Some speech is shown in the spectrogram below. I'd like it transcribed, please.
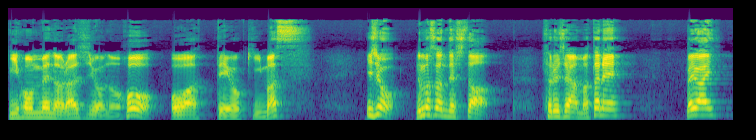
2本目のラジオの方終わっておきます。以上、沼さんでした。それじゃあまたね。バイバイ。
